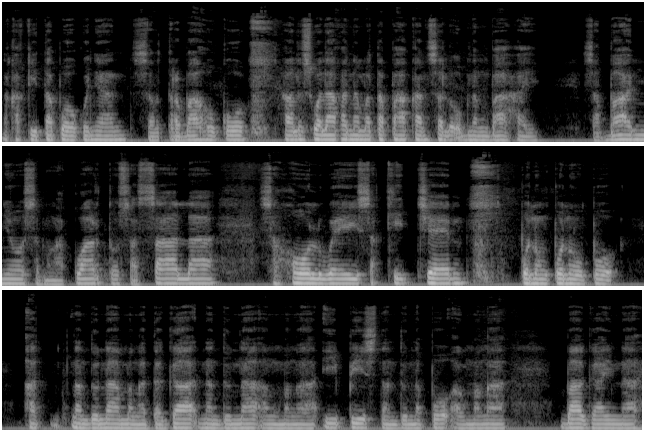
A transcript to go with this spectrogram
nakakita po ako niyan sa trabaho ko, halos wala ka na matapakan sa loob ng bahay. Sa banyo, sa mga kwarto, sa sala, sa hallway, sa kitchen, punong-puno po at nandun na mga daga, nandun na ang mga ipis, nandun na po ang mga bagay na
